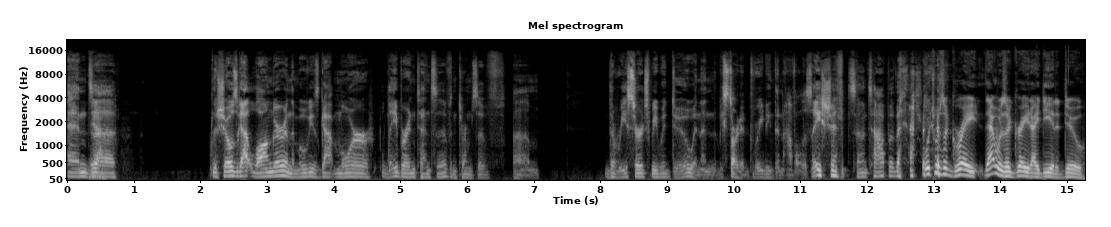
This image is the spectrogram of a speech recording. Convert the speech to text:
and Yeah. uh the shows got longer and the movies got more labor intensive in terms of um, the research we would do, and then we started reading the novelizations on top of that. which was a great that was a great idea to do.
